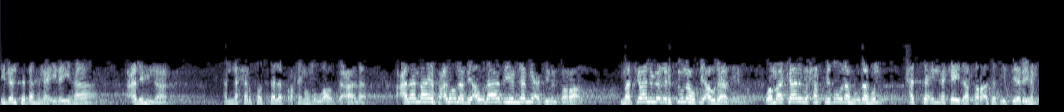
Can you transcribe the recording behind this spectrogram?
إذا انتبهنا إليها علمنا أن حرص السلف رحمهم الله تعالى على ما يفعلون بأولادهم لم يأتي من فراغ. ما كانوا يغرسونه في أولادهم وما كانوا يحفظونه لهم حتى إنك إذا قرأت في سيرهم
